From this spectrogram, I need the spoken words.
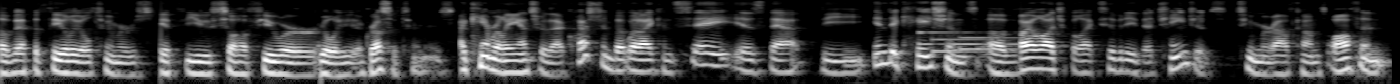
of epithelial tumors if you saw fewer really aggressive tumors? I can't really answer that question, but what I can say is that the indications of biological activity that changes tumor outcomes, often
